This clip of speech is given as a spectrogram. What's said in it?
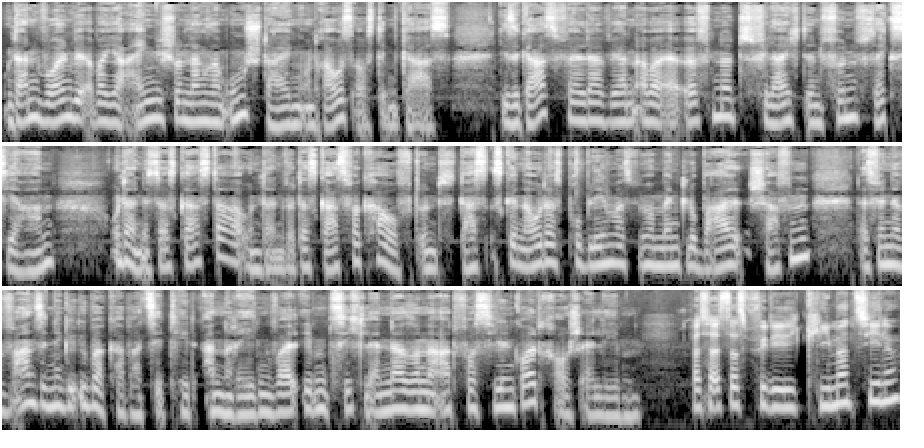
Und dann wollen wir aber ja eigentlich schon langsam umsteigen und raus aus dem Gas. Diese Gasfelder werden aber eröffnet vielleicht in fünf, sechs Jahren. Und dann ist das Gas da und dann wird das Gas verkauft. Und das ist genau das Problem, was wir im Moment global schaffen, dass wir eine wahnsinnige Überkapazität anregen, weil eben zig Länder so eine Art fossilen Goldrausch erleben. Was heißt das für die Klimaziele?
